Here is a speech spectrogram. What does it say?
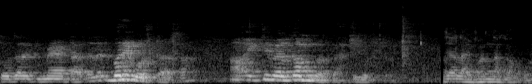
तो जर मेळटा जाल्यार बरी गोश्ट आसा हांव एक ती वेलकम करता ही गोश्ट म्हज्या लायफान नाका कोण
